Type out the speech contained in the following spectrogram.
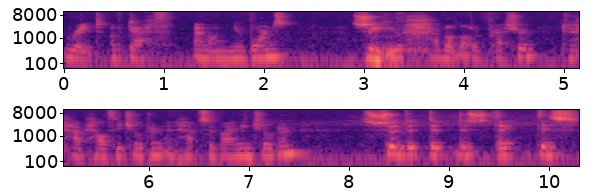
rate of death among newborns. So Mhm. you have a lot of pressure to have healthy children and have surviving children. So that that this like this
